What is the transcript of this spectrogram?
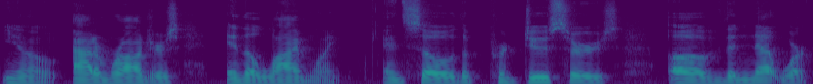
you know Adam Rogers in the limelight. And so the producers of the network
